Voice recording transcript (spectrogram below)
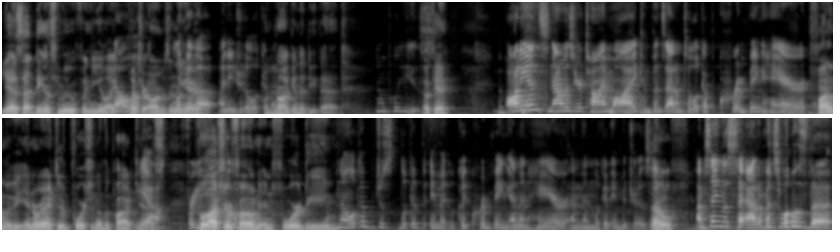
yeah, it's that dance move when you like no, punch look, your arms in look the air. Look it up. I need you to look it I'm up. not gonna do that. No, please. Okay. Audience, now is your time while I convince Adam to look up crimping hair. Finally, the interactive portion of the podcast. Yeah. For you Pull out your phone in 4D. No, look up. Just look at the image, like crimping, and then hair, and then look at images. Oh, I'm, I'm saying this to Adam as well as the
